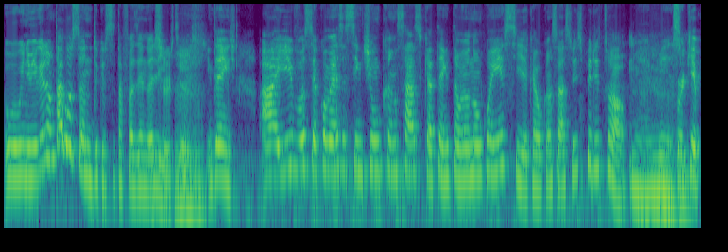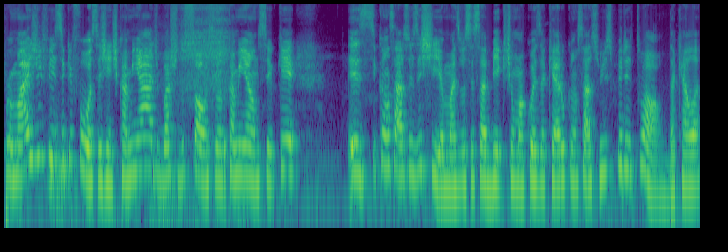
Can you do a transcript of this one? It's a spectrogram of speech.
O, o inimigo ele não tá gostando do que você tá fazendo ali. Com certeza. Entende? Aí você começa a sentir um cansaço que até então eu não conhecia, que é o cansaço espiritual. É mesmo. Porque por mais difícil que fosse a gente caminhar debaixo do sol, em cima do caminhão, não sei o quê, esse cansaço existia, mas você sabia que tinha uma coisa que era o cansaço espiritual, daquela,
